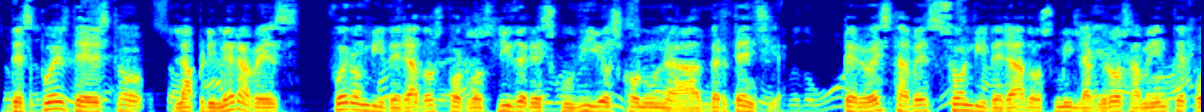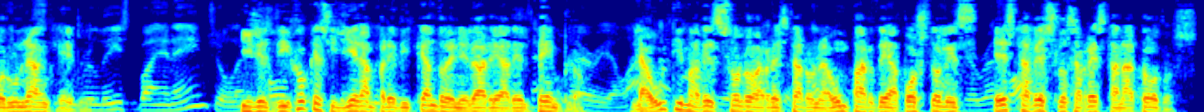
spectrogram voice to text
Después de esto, la primera vez, fueron liberados por los líderes judíos con una advertencia. Pero esta vez son liberados milagrosamente por un ángel. Y les dijo que siguieran predicando en el área del templo. La última vez solo arrestaron a un par de apóstoles, esta vez los arrestan a todos.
